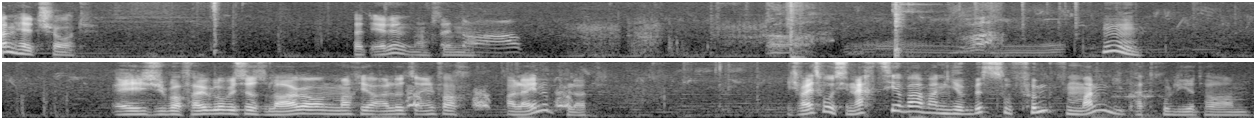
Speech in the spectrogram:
War ein Headshot. Was hat er denn noch so eine? Hm. Ey, ich überfall, glaube ich, das Lager und mache hier alles einfach alleine platt. Ich weiß, wo es nachts hier war, waren hier bis zu fünf Mann, die patrouilliert haben.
